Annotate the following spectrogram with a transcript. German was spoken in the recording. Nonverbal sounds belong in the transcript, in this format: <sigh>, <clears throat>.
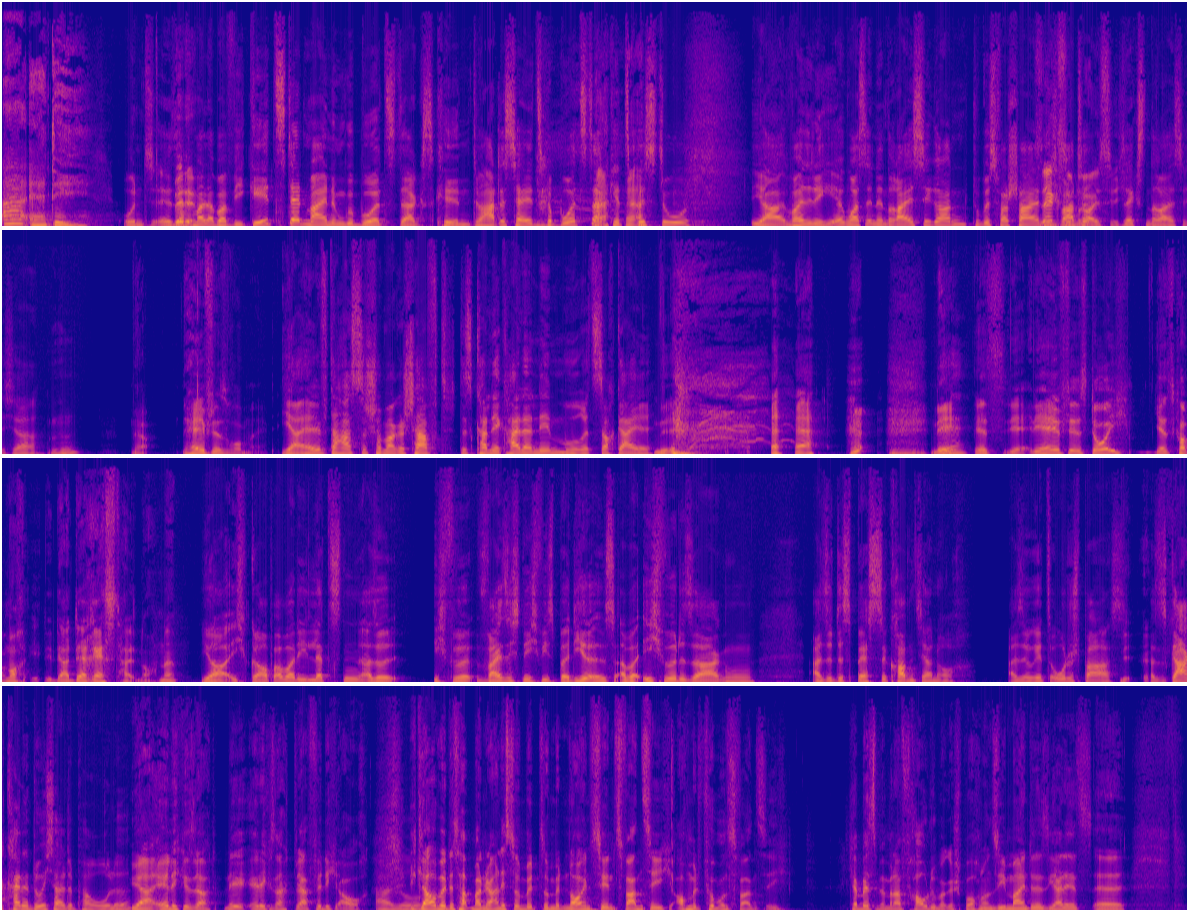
ARD. Und äh, sag Bitte. mal, aber wie geht's denn meinem Geburtstagskind? Du hattest ja jetzt Geburtstag, jetzt <laughs> bist du, ja, weiß ich nicht, irgendwas in den 30ern? Du bist wahrscheinlich. 36. Warte, 36, ja. Mhm. Ja. Die Hälfte ist rum, ey. Ja, Hälfte hast du schon mal geschafft. Das kann dir keiner nehmen, Moritz. Doch geil. Nee. <laughs> nee, Nee? jetzt die, die Hälfte ist durch. Jetzt kommt noch ja, der Rest halt noch, ne? Ja, ich glaube aber die letzten, also ich wür, weiß ich nicht, wie es bei dir ist, aber ich würde sagen, also das Beste kommt ja noch. Also jetzt ohne Spaß. Also es ist gar keine Durchhalteparole. Ja, ehrlich gesagt. Nee, ehrlich gesagt, ja, finde ich auch. Also- ich glaube, das hat man gar nicht so mit, so mit 19, 20, auch mit 25. Ich habe jetzt mit meiner Frau drüber gesprochen und sie meinte, sie hatte jetzt äh,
